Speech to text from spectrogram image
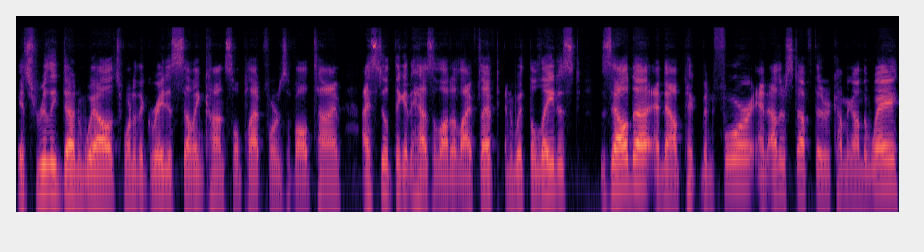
It's really done well. It's one of the greatest selling console platforms of all time. I still think it has a lot of life left. And with the latest Zelda and now Pikmin 4 and other stuff that are coming on the way,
